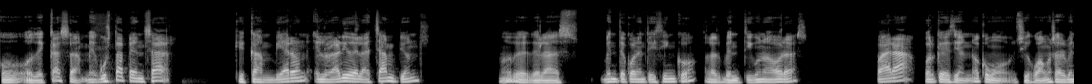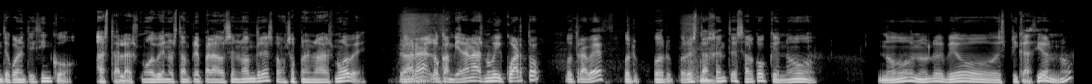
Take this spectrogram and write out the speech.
o- o de casa. Me gusta pensar que cambiaron el horario de la Champions, ¿no? de, de las 20.45 a las 21 horas, para, porque decían, ¿no? Como si jugamos a las 20.45 hasta las 9 no están preparados en Londres, vamos a ponerlo a las 9. Pero ahora lo cambiarán a las 9 y cuarto, otra vez, por, por, por esta Mm. gente. Es algo que no, no, no le veo explicación, ¿no?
